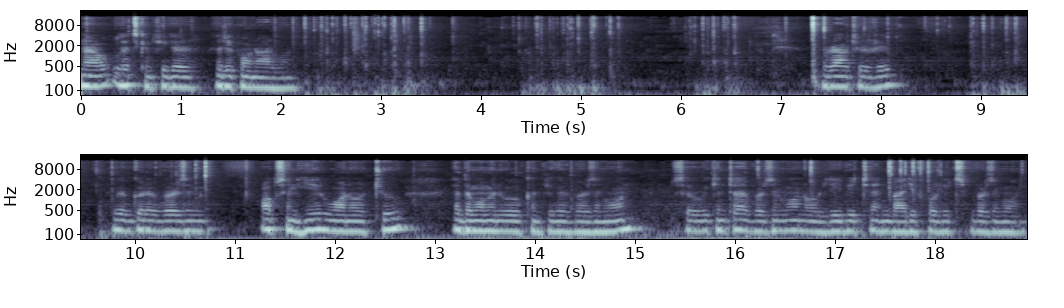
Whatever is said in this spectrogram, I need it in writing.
Now let's configure RIP on R1. Router RIP. We've got a version option here, 1 or 2. At the moment we'll configure version 1. So we can type version 1 or leave it and by default it's version 1.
